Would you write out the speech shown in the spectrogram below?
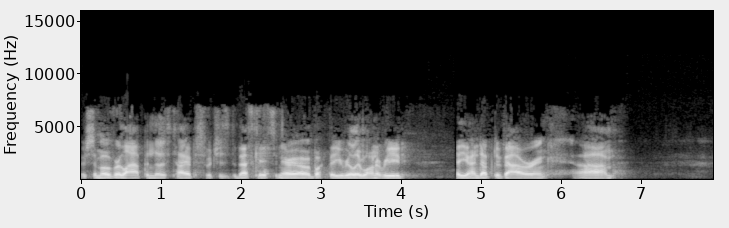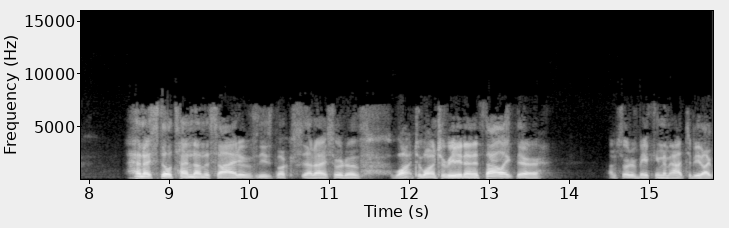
there's some overlap in those types, which is the best case scenario, a book that you really want to read that you end up devouring. Um, and I still tend on the side of these books that I sort of want to want to read, and it's not like they're I'm sort of making them out to be like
